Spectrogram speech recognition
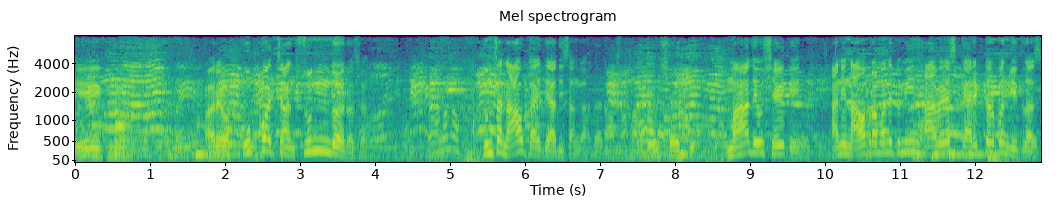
एक मिनिट. अरे वा खूपच छान सुंदर असं. तुमचं नाव काय ते आधी सांगा? महादेव शेळके. महादेव शेळके. आणि नावाप्रमाणे तुम्ही ह्या वेळेस कॅरेक्टर पण घेतलास.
